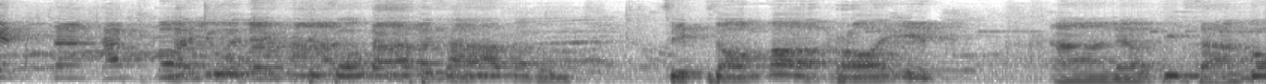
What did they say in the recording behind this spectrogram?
จ็ดนะครับ ก็อยู่มหาสิบสองได้สาอันดับรที่สาคามมครับผมสิบสองก็ร้อยเอ็ดอ่าแล้วที่สามก็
